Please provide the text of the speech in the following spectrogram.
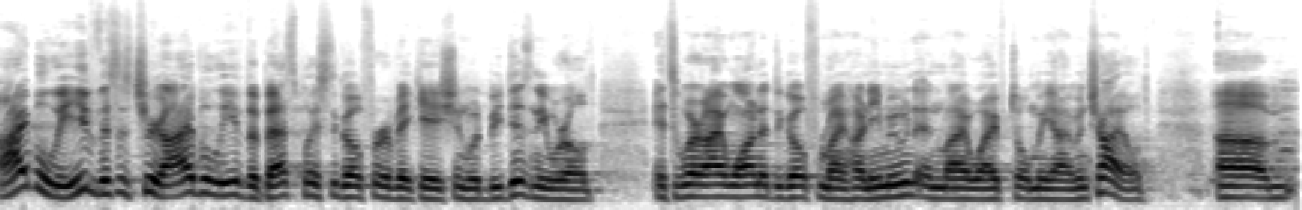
I believe, this is true, I believe the best place to go for a vacation would be Disney World. It's where I wanted to go for my honeymoon, and my wife told me I'm a child. Um,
